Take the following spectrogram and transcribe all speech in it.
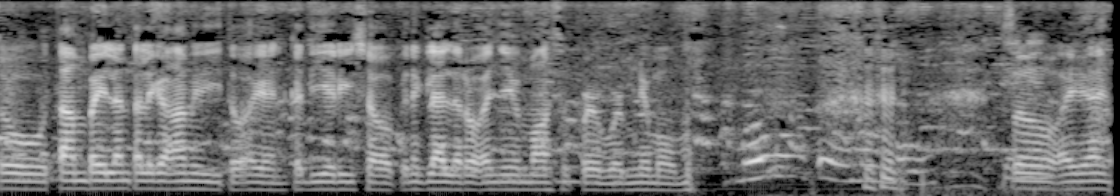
So, tambay lang talaga kami dito. Ayan, kadiri siya. Pinaglalaroan niya yung mga superworm ni Momo. Momo to eh. So, ayan.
